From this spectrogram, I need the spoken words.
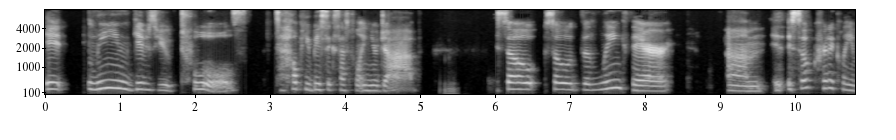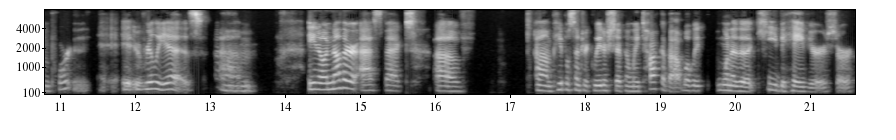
it lean gives you tools to help you be successful in your job so so the link there um, is, is, so critically important. It, it really is. Um, you know, another aspect of um, people-centric leadership, and we talk about well, we one of the key behaviors or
